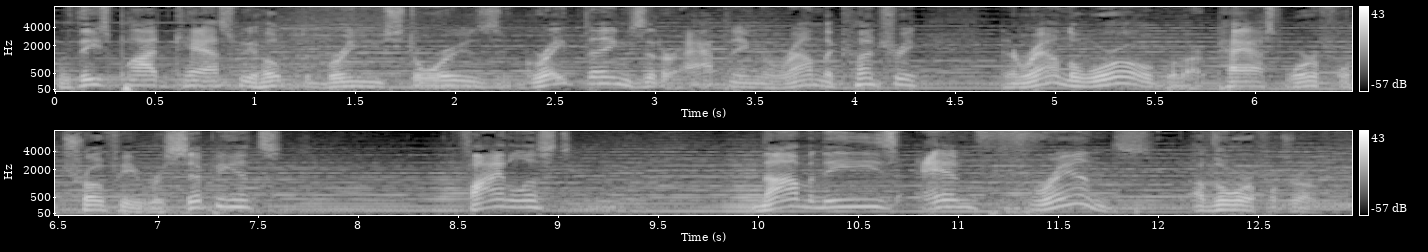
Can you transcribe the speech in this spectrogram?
With these podcasts, we hope to bring you stories of great things that are happening around the country and around the world with our past Wuerffel Trophy recipients, finalists, nominees, and friends of the Wuerffel Trophy.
